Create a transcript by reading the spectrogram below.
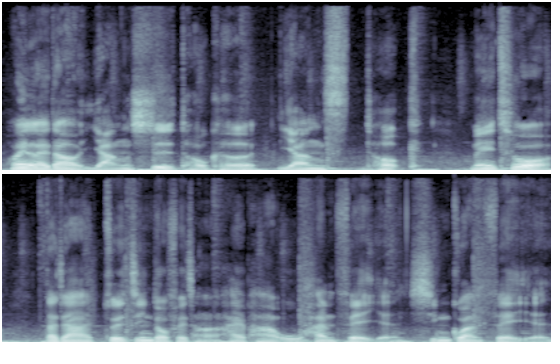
欢迎来到杨氏头壳 Young's Talk。没错，大家最近都非常害怕武汉肺炎、新冠肺炎，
